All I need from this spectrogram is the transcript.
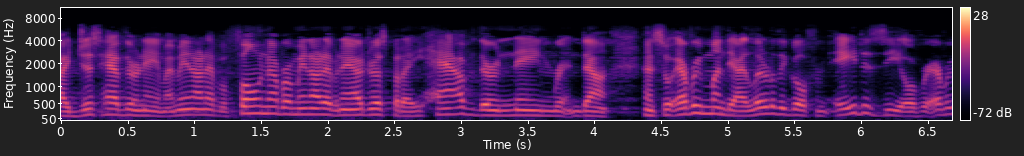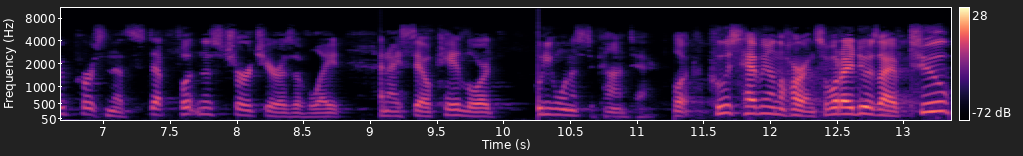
I just have their name. I may not have a phone number, I may not have an address, but I have their name written down. And so every Monday I literally go from A to Z over every person that's stepped foot in this church here as of late, and I say, okay, Lord, who do you want us to contact? Look, who's heavy on the heart? And so what I do is I have two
